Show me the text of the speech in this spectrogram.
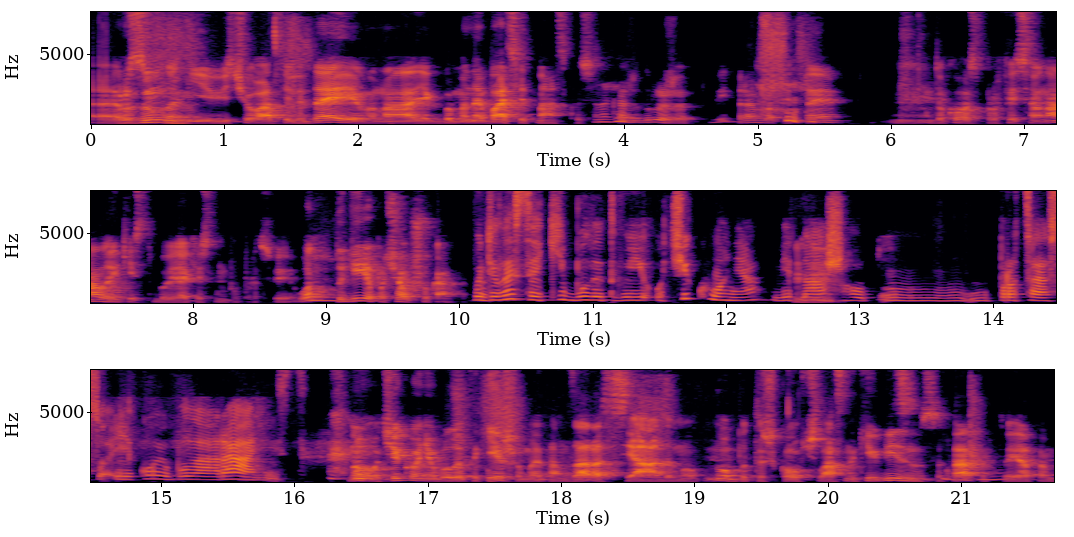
розумно вміє відчувати людей. і Вона якби мене бачить наскось. Вона каже: друже, тобі треба піти до когось професіонала, який з тобою якісно попрацює. От Мгм. тоді я почав шукати. Поділися, які були твої очікування від Мгм. нашого м, процесу, і якою була реальність? Ну, очікування були такі, що ми там зараз сядемо. Ну, бо ти ж коуч власників бізнесу, так? Мгм. Тобто я там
